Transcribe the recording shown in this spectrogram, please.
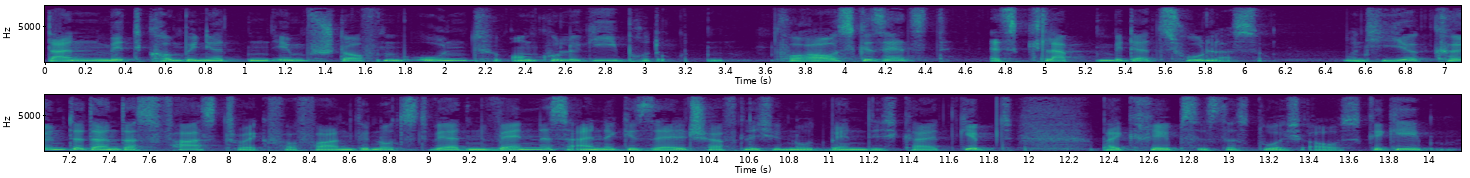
dann mit kombinierten Impfstoffen und Onkologieprodukten. Vorausgesetzt, es klappt mit der Zulassung. Und hier könnte dann das Fast-Track-Verfahren genutzt werden, wenn es eine gesellschaftliche Notwendigkeit gibt. Bei Krebs ist das durchaus gegeben.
